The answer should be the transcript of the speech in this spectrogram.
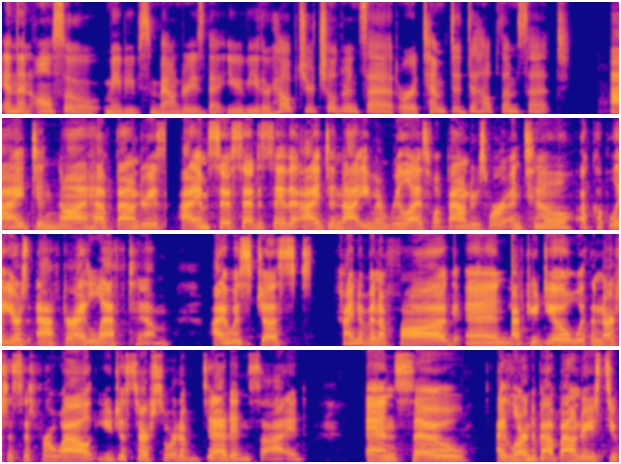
and then also maybe some boundaries that you've either helped your children set or attempted to help them set. I did not have boundaries. I am so sad to say that I did not even realize what boundaries were until a couple of years after I left him. I was just kind of in a fog, and after you deal with a narcissist for a while, you just are sort of dead inside. And so I learned about boundaries through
